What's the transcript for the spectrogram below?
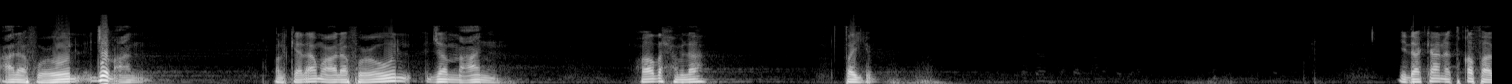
على فعول جمعا. والكلام على فعول جمعا. واضح لا؟ طيب. إذا كانت قفى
